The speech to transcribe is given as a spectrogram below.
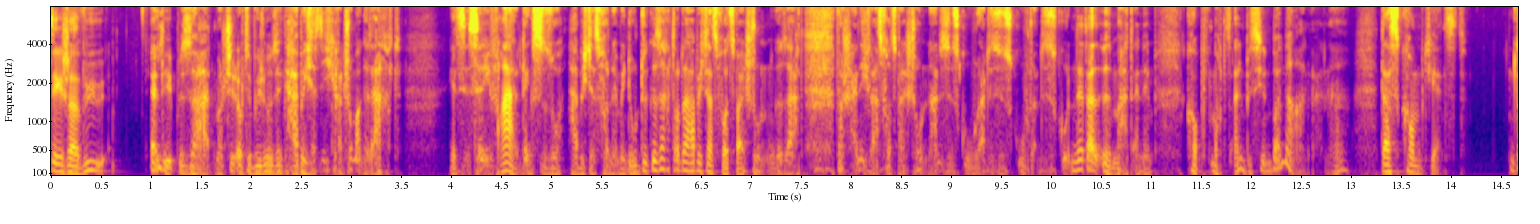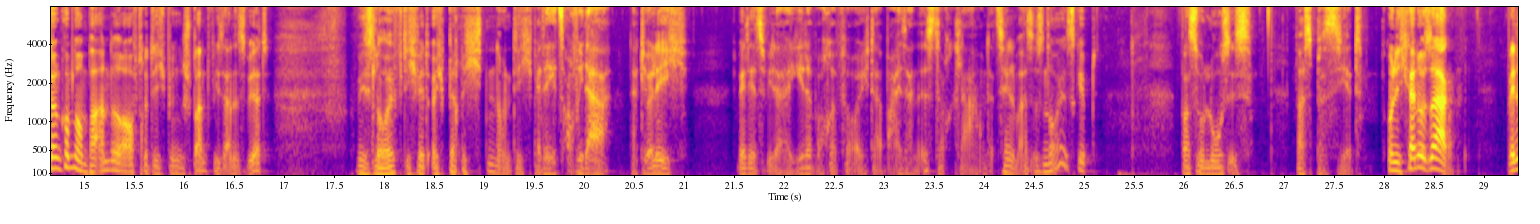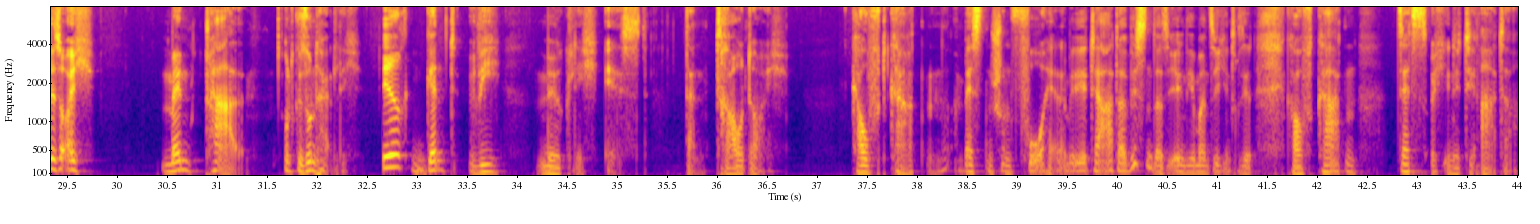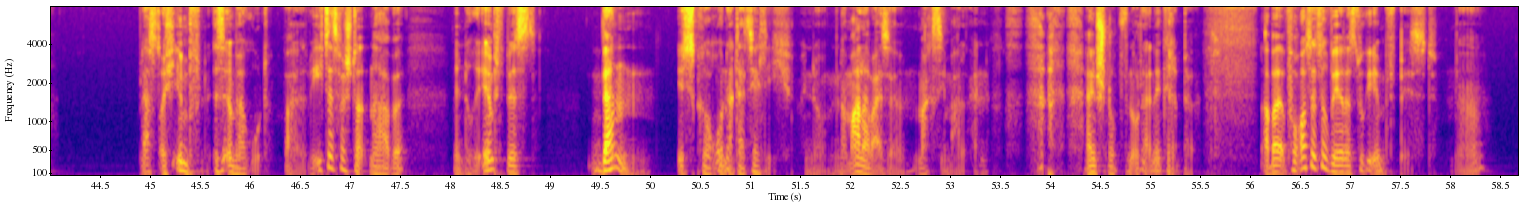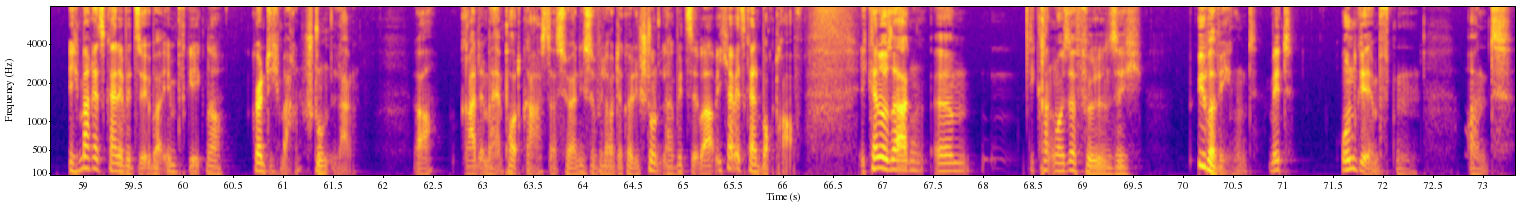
Déjà-vu-Erlebnisse hat. Man steht auf der Bühne und denkt, habe ich das nicht gerade schon mal gesagt? Jetzt ist ja die Frage, denkst du so, habe ich das vor einer Minute gesagt oder habe ich das vor zwei Stunden gesagt? Wahrscheinlich war es vor zwei Stunden, alles ist gut, alles ist gut, alles ist gut. Ne, das macht einem Kopf macht es ein bisschen Banane. Ne? Das kommt jetzt. Und dann kommen noch ein paar andere Auftritte. Ich bin gespannt, wie es alles wird, wie es läuft. Ich werde euch berichten und ich werde jetzt auch wieder, natürlich, ich werde jetzt wieder jede Woche für euch dabei sein, ist doch klar. Und erzählen, was es Neues gibt, was so los ist, was passiert. Und ich kann nur sagen, wenn es euch mental und gesundheitlich irgendwie möglich ist, dann traut euch. Kauft Karten, am besten schon vorher, damit die Theater wissen, dass irgendjemand sich interessiert. Kauft Karten, setzt euch in die Theater. Lasst euch impfen, ist immer gut, weil, wie ich das verstanden habe, wenn du geimpft bist, dann ist Corona tatsächlich, wenn du normalerweise maximal ein, ein Schnupfen oder eine Grippe. Aber Voraussetzung wäre, dass du geimpft bist. Ja? Ich mache jetzt keine Witze über Impfgegner, könnte ich machen, stundenlang. Ja, gerade in meinem Podcast, das hören nicht so viele Leute, könnte ich stundenlang Witze über, aber ich habe jetzt keinen Bock drauf. Ich kann nur sagen, ähm, die Krankenhäuser füllen sich überwiegend mit Ungeimpften. Und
